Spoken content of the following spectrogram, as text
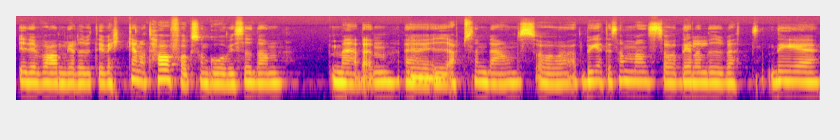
i det vanliga livet i veckan? Att ha folk som går vid sidan med den eh, mm. eh, i ups and downs och att be tillsammans och dela livet. Det är,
